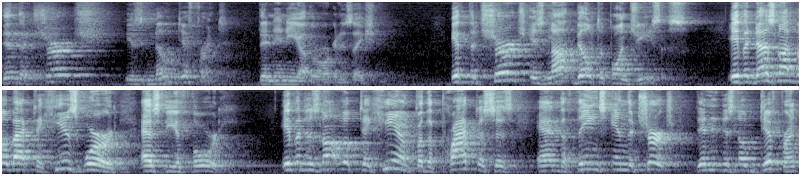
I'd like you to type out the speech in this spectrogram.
then the church is no different than any other organization. If the church is not built upon Jesus, if it does not go back to his word as the authority, if it does not look to him for the practices and the things in the church, then it is no different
